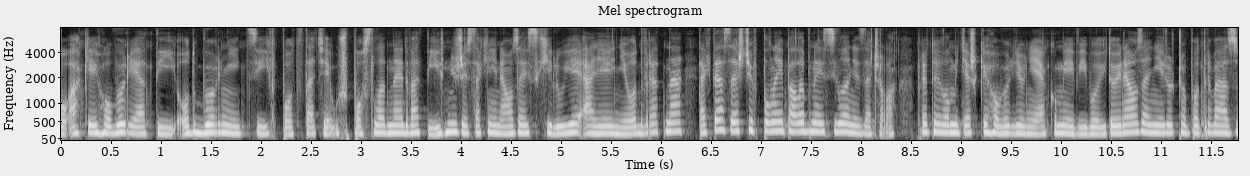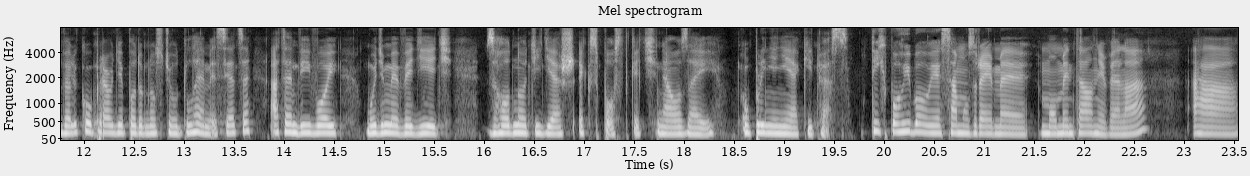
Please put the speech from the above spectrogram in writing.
o akej hovoria tí odborníci v podstate už posledné dva týždne, že sa k nej naozaj schyluje a je neodvratná, tak tá sa ešte v plnej palebnej sile nezačala. Preto je veľmi ťažké hovoriť o nejakom jej vývoji. To je naozaj niečo, čo potrvá s veľkou pravdepodobnosťou dlhé mesiace a ten vývoj budeme vedieť zhodnotiť až ex post, keď naozaj uplynie nejaký čas. Tých pohybov je samozrejme momentálne veľa. A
